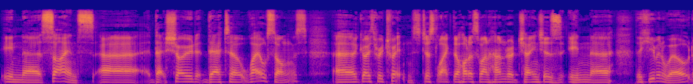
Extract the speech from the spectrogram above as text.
in uh, Science uh, that showed that uh, whale songs go through trends, just like the hottest 100 changes in the human world.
